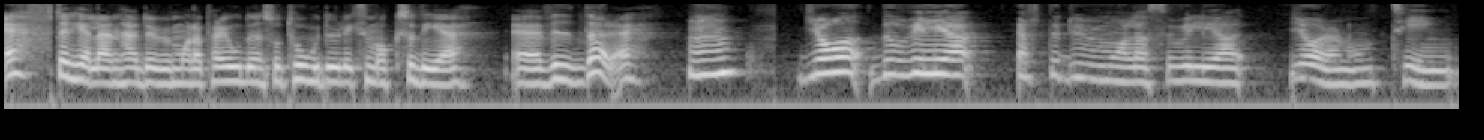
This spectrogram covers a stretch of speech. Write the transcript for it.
efter hela den här Duvemåla-perioden så tog du liksom också det eh, vidare. Mm. Ja, då vill jag, efter Duvemåla så vill jag göra någonting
